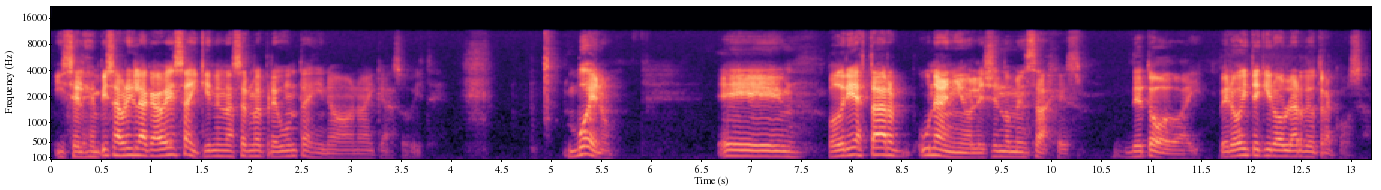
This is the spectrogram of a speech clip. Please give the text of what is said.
y se les empieza a abrir la cabeza y quieren hacerme preguntas y no, no hay caso, ¿viste? Bueno, eh, podría estar un año leyendo mensajes, de todo ahí, pero hoy te quiero hablar de otra cosa.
